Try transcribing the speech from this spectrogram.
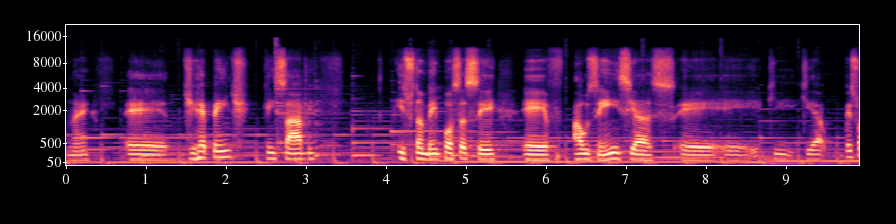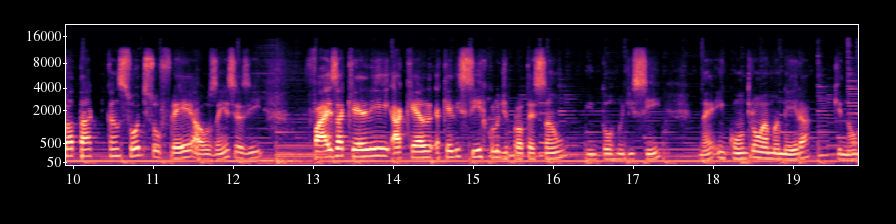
né? É, de repente, quem sabe isso também possa ser é, ausências é, é, que, que a pessoa tá cansou de sofrer ausências e faz aquele, aquele, aquele círculo de proteção em torno de si, né? Encontram uma maneira que não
